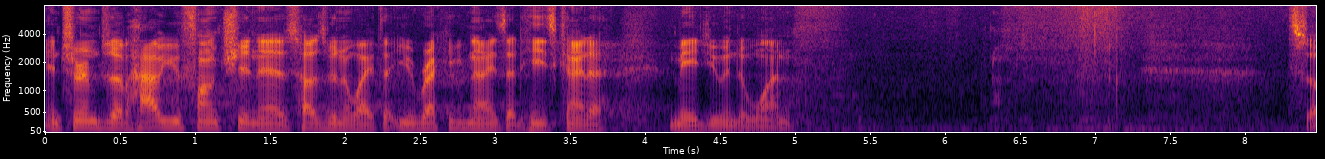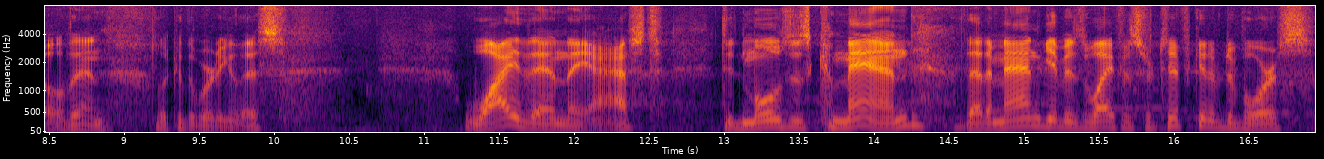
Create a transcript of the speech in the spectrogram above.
in terms of how you function as husband and wife, that you recognize that He's kind of made you into one. So then, look at the wording of this. Why then, they asked, did Moses command that a man give his wife a certificate of divorce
